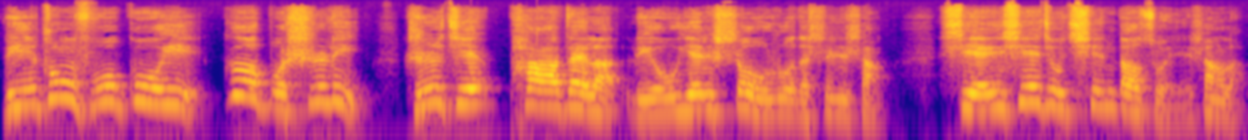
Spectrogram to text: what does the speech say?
李忠福故意胳膊失力，直接趴在了柳烟瘦弱的身上，险些就亲到嘴上了。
